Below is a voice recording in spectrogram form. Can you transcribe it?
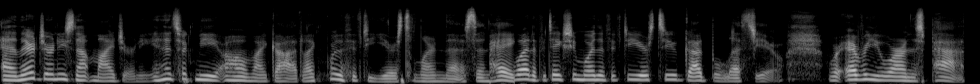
And their journey's not my journey. And it took me, oh my God, like more than 50 years to learn this. And hey, what if it takes you more than 50 years too? God bless you, wherever you are on this path.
